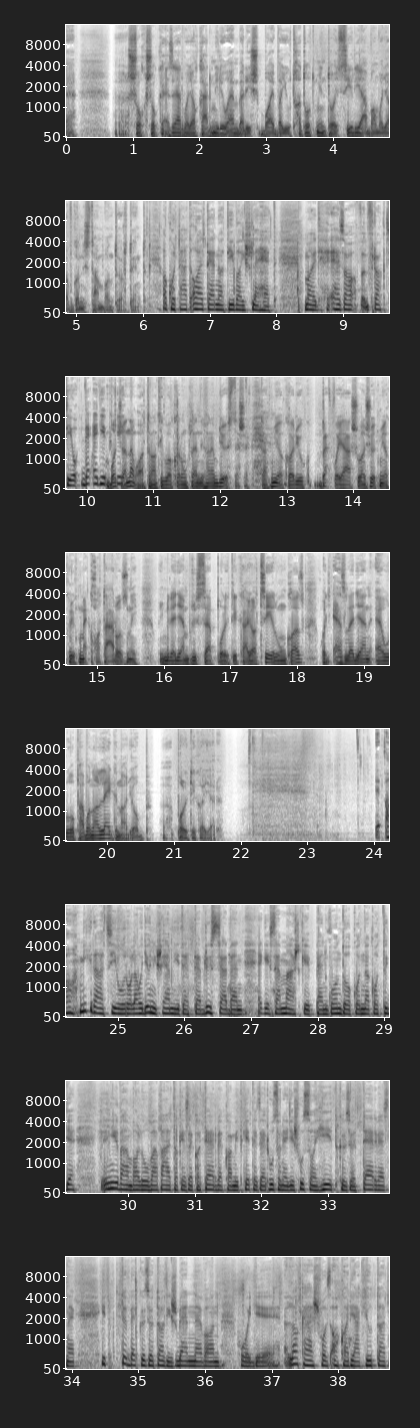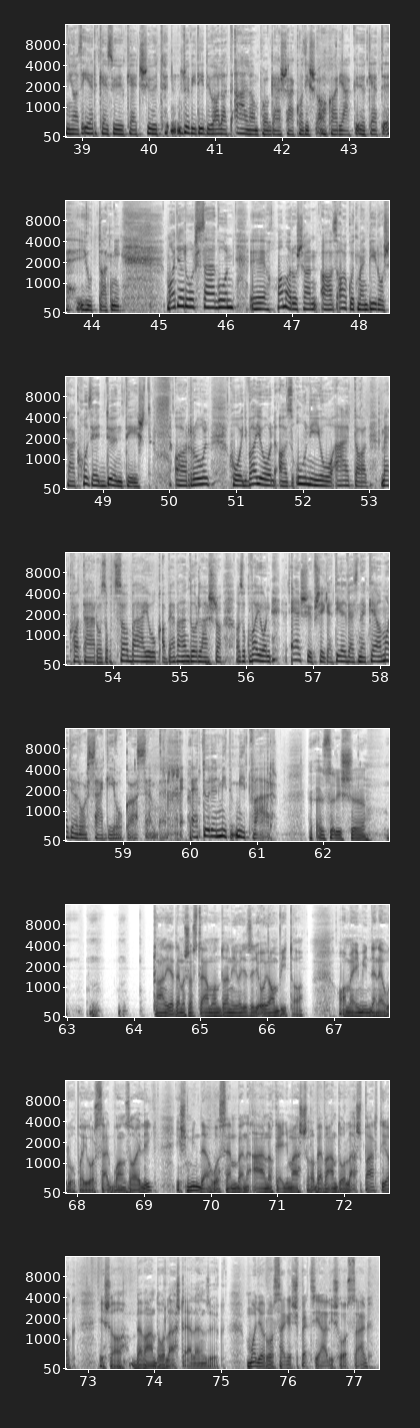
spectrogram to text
sok-sok ezer, vagy akár millió ember is bajba juthatott, mint ahogy Szíriában vagy Afganisztánban történt. Akkor tehát alternatíva is lehet majd ez a frakció. De egyébként... Bocsánat, nem alternatíva akarunk lenni, hanem győztesek. Tehát mi akarjuk befolyásolni, sőt mi akarjuk meghatározni, hogy mi legyen Brüsszel politikája. A célunk az, hogy ez legyen Európában a legnagyobb politikai erő a migrációról, ahogy ön is említette, Brüsszelben egészen másképpen gondolkodnak. Ott ugye nyilvánvalóvá váltak ezek a tervek, amit 2021 és 27 között terveznek. Itt többek között az is benne van, hogy lakáshoz akarják juttatni az érkezőket, sőt, rövid idő alatt állampolgársághoz is akarják őket juttatni. Magyarországon hamarosan az Alkotmánybíróság hoz egy döntést arról, hogy vajon az Unió által meghatározott szabályok a bevándorlásra, azok vajon elsőbséget élveznek-e a magyarországi joggal szemben? Ettől ön mit, mit vár? Először is talán érdemes azt elmondani, hogy ez egy olyan vita, amely minden európai országban zajlik, és mindenhol szemben állnak egymással a bevándorlás pártiak és a bevándorlást ellenzők. Magyarország egy speciális ország,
